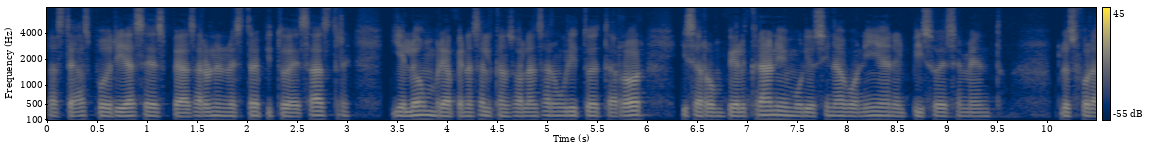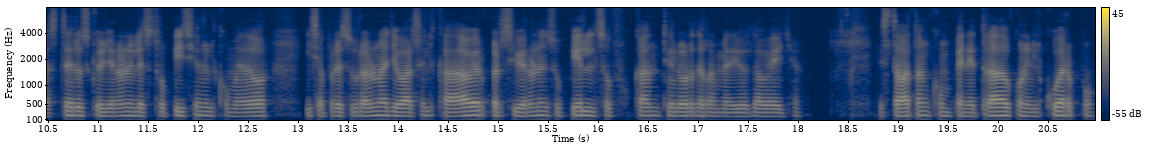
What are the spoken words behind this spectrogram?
Las tejas podridas se despedazaron en un estrépito de desastre, y el hombre apenas alcanzó a lanzar un grito de terror y se rompió el cráneo y murió sin agonía en el piso de cemento. Los forasteros que oyeron el estropicio en el comedor y se apresuraron a llevarse el cadáver percibieron en su piel el sofocante olor de Remedios la Bella. Estaba tan compenetrado con el cuerpo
